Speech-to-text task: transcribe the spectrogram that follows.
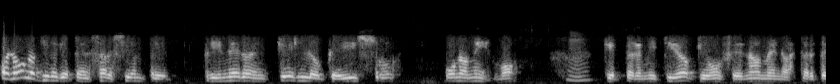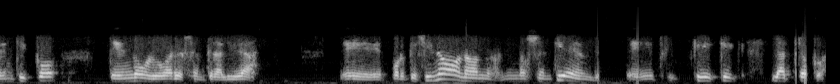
Bueno, uno tiene que pensar siempre primero en qué es lo que hizo uno mismo mm. que permitió que un fenómeno esperpéntico tenga un lugar de centralidad. Eh, porque si no, no, no, se entiende. Eh, que, que la troco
